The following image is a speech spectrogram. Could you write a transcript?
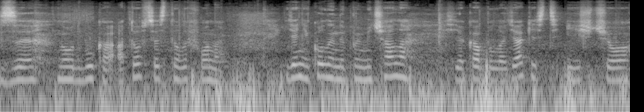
з ноутбука, а то все з телефона. Я ніколи не помічала, яка була якість і що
